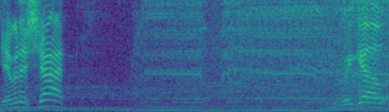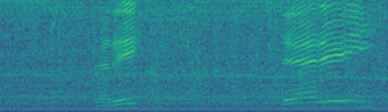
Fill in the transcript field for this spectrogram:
Give it a shot. Here we go. Steady. Steady.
